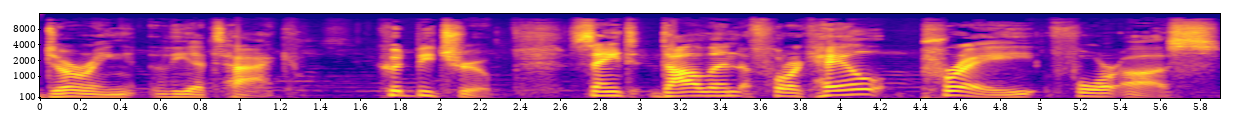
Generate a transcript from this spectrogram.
during the attack. Could be true. Saint Dallan Forgaill, pray for us.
